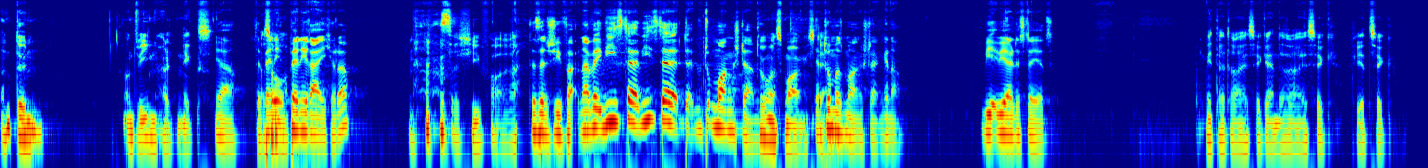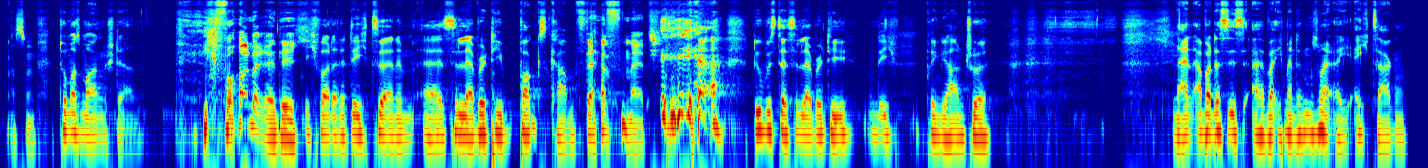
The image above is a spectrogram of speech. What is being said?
Und dünn. Und wiegen halt nix. Ja, der so. Benny, Benny Reich, oder? Das ist ein Skifahrer. Das ist ein Skifahrer. Na, wie ist der, wie ist der, der Morgenstern? Thomas Morgenstern. Der Thomas Morgenstern, genau. Wie, wie alt ist der jetzt? Mitte 30, Ende 30, 40. Also, Thomas Morgenstern. ich fordere dich. Ich fordere dich zu einem äh, Celebrity-Boxkampf. Deathmatch. ja, du bist der Celebrity und ich bring die Handschuhe. Nein, aber das ist, aber ich meine, das muss man echt sagen,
